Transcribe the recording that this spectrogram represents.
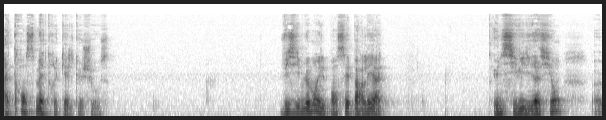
à transmettre quelque chose. Visiblement, ils pensaient parler à une civilisation euh,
